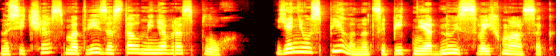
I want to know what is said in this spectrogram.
Но сейчас Матвей застал меня врасплох. Я не успела нацепить ни одну из своих масок.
